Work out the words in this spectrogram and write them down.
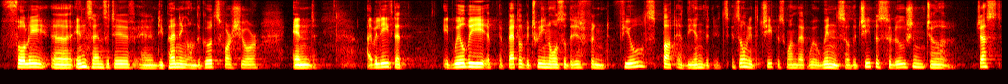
fully uh, insensitive, uh, depending on the goods for sure. And I believe that it will be a, a battle between also the different fuels, but at the end, it's, it's only the cheapest one that will win. So the cheapest solution to just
